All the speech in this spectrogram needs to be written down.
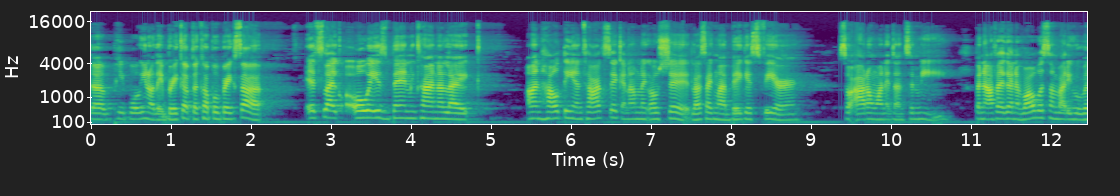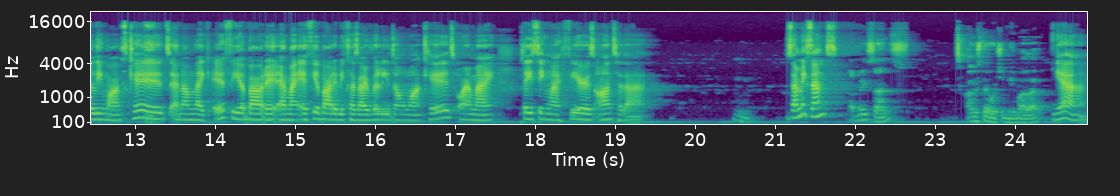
The people, you know, they break up, the couple breaks up. It's like always been kind of like unhealthy and toxic. And I'm like, oh shit, that's like my biggest fear. So I don't want it done to me. But now if I get involved with somebody who really wants kids and I'm like iffy about it, am I iffy about it because I really don't want kids or am I placing my fears onto that? Does that make sense? that makes sense. I understand what you mean by that. Yeah.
